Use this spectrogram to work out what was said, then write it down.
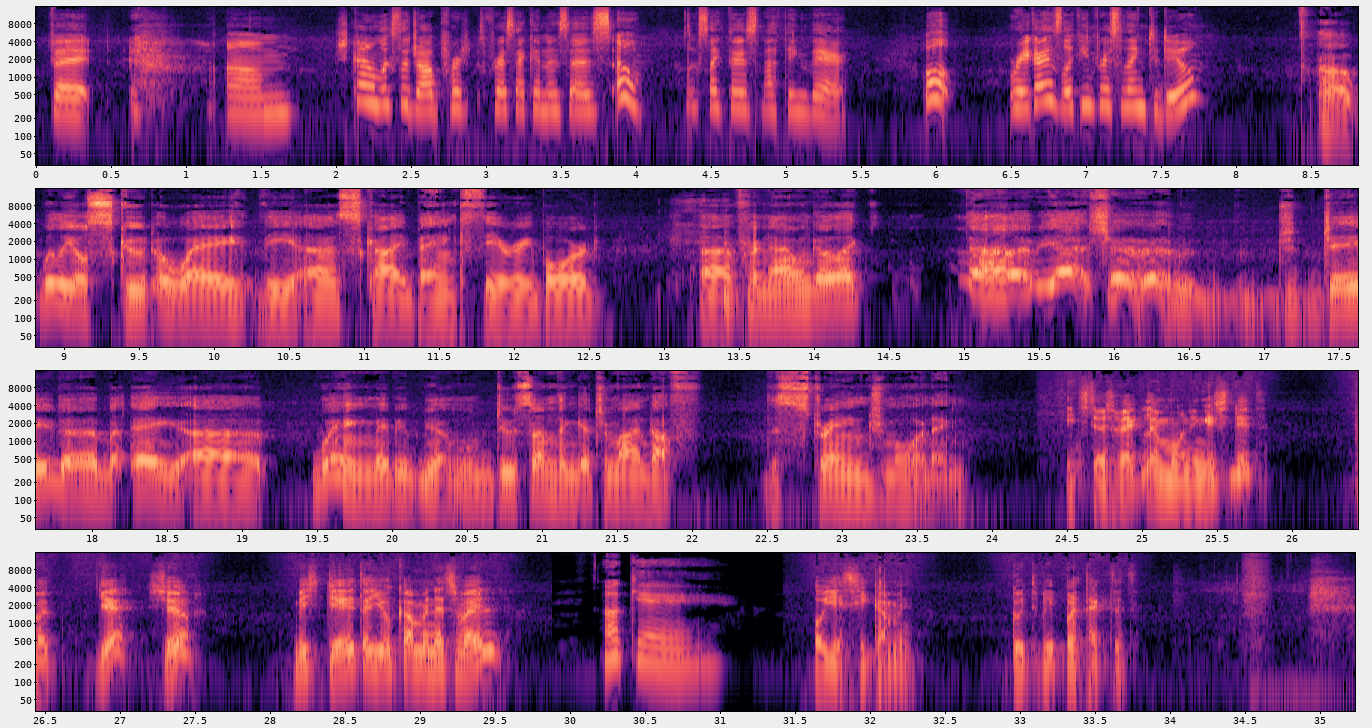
But um, she kind of looks at the job for, for a second and says, "Oh, looks like there's nothing there." Well, were you guys looking for something to do? Uh, Willie will scoot away the uh, Sky Bank theory board uh, for now and go like, uh, "Yeah, sure, J- Jade. Um, hey, uh, Wing, maybe you know, do something, get your mind off this strange morning." It's just regular morning, isn't it? But yeah, sure. Miss Jade, are you coming as well? Okay. Oh yes, he coming. Good to be protected.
